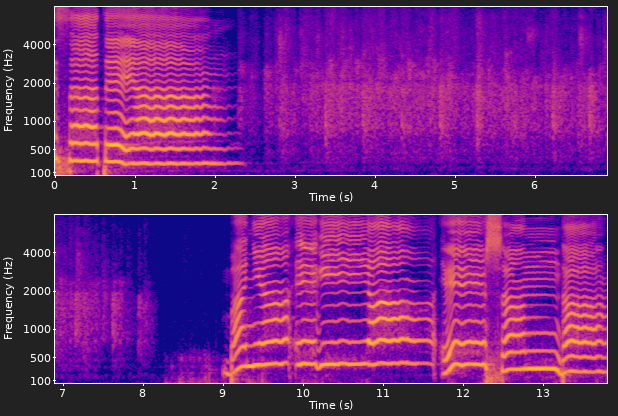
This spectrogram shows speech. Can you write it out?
izatean Baina egia esan da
